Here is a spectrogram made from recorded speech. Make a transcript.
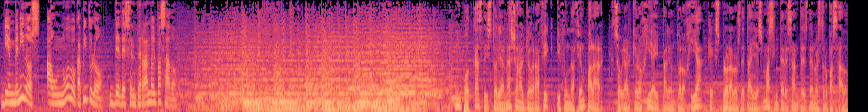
Bienvenidos a un nuevo capítulo de Desenterrando el Pasado. Podcast de historia National Geographic y Fundación Palar sobre arqueología y paleontología que explora los detalles más interesantes de nuestro pasado.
